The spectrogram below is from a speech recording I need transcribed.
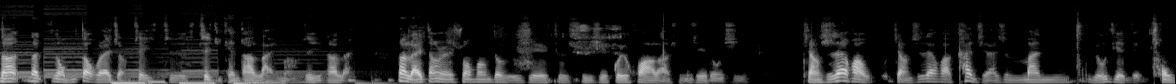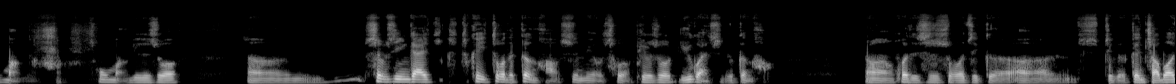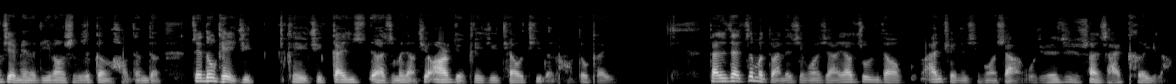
那那那我们倒回来讲，这就是这几天他来嘛，这几天他来，那来当然双方都有一些就是一些规划啦，什么这些东西。讲实在话，讲实在话，看起来是蛮有点点匆忙啊，匆忙就是说，嗯，是不是应该可以做得更好是没有错，譬如说旅馆是不是更好？嗯，或者是说这个呃，这个跟侨胞见面的地方是不是更好等等，这都可以去可以去干呃怎么讲去 argue，可以去挑剔的了，都可以。但是在这么短的情况下，要注意到安全的情况下，我觉得这就算是还可以了，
